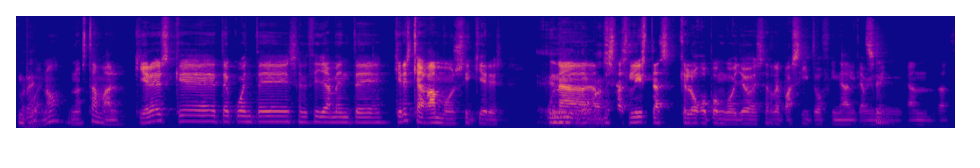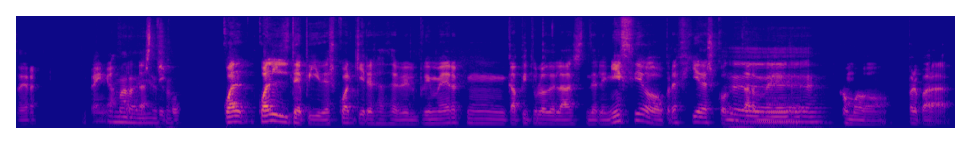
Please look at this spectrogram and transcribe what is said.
Bueno, no está mal. ¿Quieres que te cuente sencillamente? ¿Quieres que hagamos, si quieres, una de esas listas que luego pongo yo, ese repasito final que a mí Sí. me encanta hacer? Venga, fantástico. ¿Cuál, ¿Cuál te pides? ¿Cuál quieres hacer? ¿El primer mm, capítulo de las, del inicio o prefieres contarme Eh, cómo preparar?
